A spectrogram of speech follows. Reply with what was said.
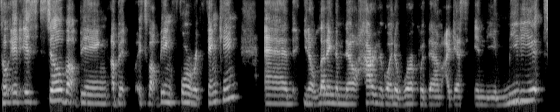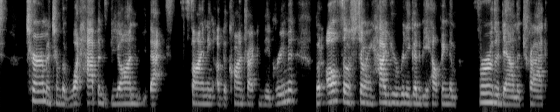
So it is still about being a bit, it's about being forward thinking and, you know, letting them know how you're going to work with them, I guess, in the immediate term in terms of what happens beyond that signing of the contract of the agreement, but also showing how you're really going to be helping them further down the track,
